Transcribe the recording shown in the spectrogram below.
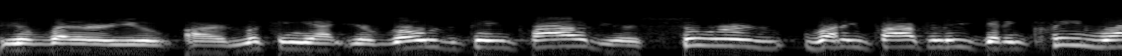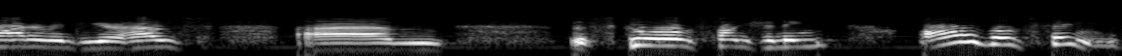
whether you are looking at your roads being plowed, your sewers running properly, getting clean water into your house, um, the schools functioning, all those things,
